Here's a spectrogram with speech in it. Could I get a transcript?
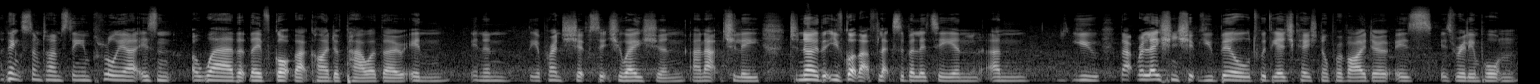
I think sometimes the employer isn't aware that they've got that kind of power though in in an, the apprenticeship situation and actually to know that you've got that flexibility and, and you that relationship you build with the educational provider is is really important.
